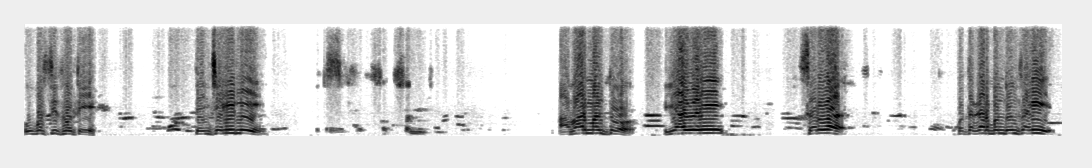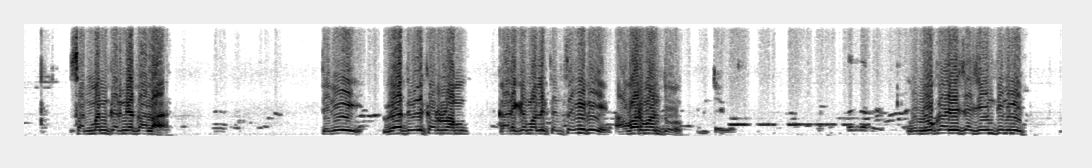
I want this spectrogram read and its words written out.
उपस्थित होते. त्यांचेही मी आभार मानतो. यावेळी सर्व पत्रकार बंधूंचाही सन्मान करण्यात आला. त्यांनी वेळात वेळ करून कार्यक्रमाला त्यांचाही मी आभार मानतो. व लोकराजाच्या जयंतीनिमित्त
